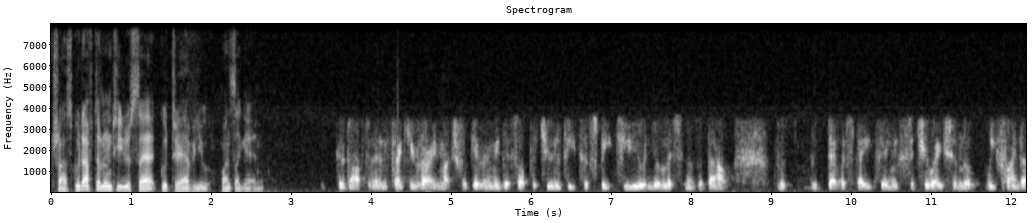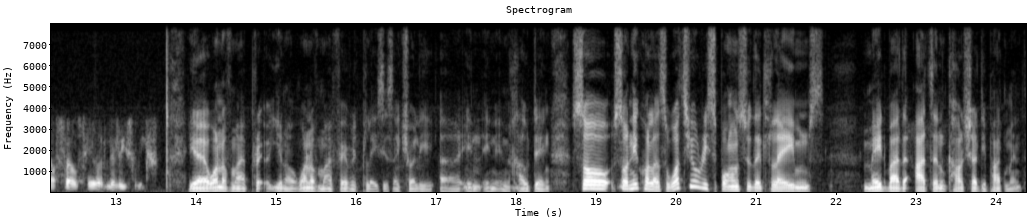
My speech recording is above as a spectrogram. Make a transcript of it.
Trust. Good afternoon to you, sir. Good to have you once again. Good afternoon. Thank you very much for giving me this opportunity to speak to you and your listeners about the, the devastating situation that we find ourselves here at Liliesleaf. Yeah, one of my you know one of my favorite places actually uh, in, in in Gauteng. So so Nicholas, what's your response to the claims made by the Arts and Culture Department?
